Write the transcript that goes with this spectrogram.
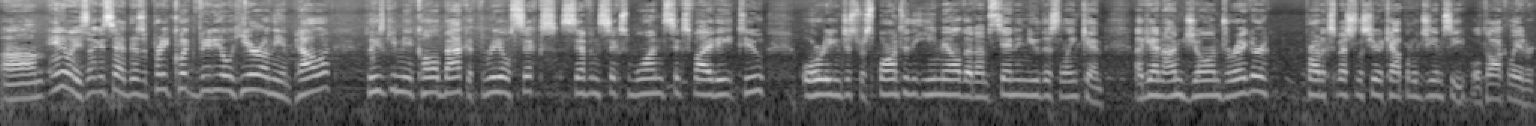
um, anyways, like I said, there's a pretty quick video here on the Impala. Please give me a call back at 306-761-6582 or you can just respond to the email that I'm sending you this link in. Again, I'm Jon Dreger, product specialist here at Capital GMC. We'll talk later.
